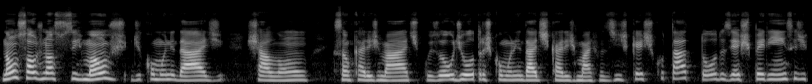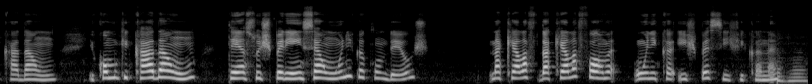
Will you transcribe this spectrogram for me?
Não só os nossos irmãos de comunidade, Shalom, que são carismáticos, ou de outras comunidades carismáticas. A gente quer escutar todos e a experiência de cada um. E como que cada um tem a sua experiência única com Deus naquela, daquela forma única e específica, né? Uhum.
